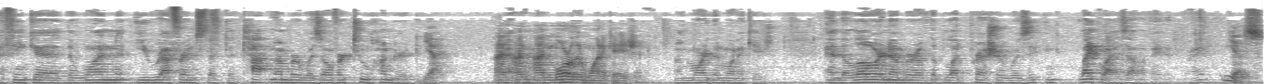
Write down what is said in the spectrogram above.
I think uh, the one you referenced that the top number was over 200 Yeah. On, on, on more than one occasion. on more than one occasion. And the lower number of the blood pressure was likewise elevated, right? Yes.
